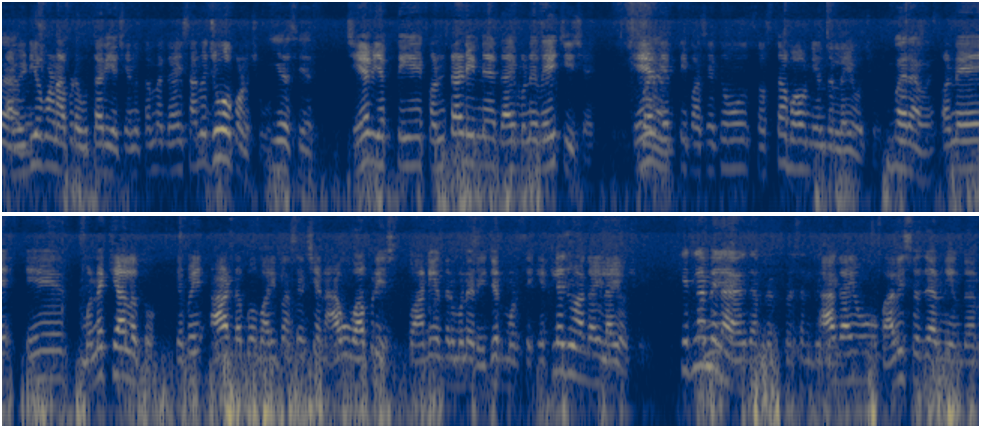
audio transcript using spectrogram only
આ. વીડિયો પણ આપણે ઉતારીએ છીએ અને તમે ગાય સામે જુઓ પણ છો. યસ યસ જે વ્યક્તિએ કંટાળીને ગાય મને વેચી છે એ વ્યક્તિ પાસેથી હું સસ્તા ભાવની અંદર લયો છું. બરાબર. અને એ મને ખ્યાલ હતો કે ભાઈ આ ડબ્બો મારી પાસે છે ને આવું વાપરીશ તો આની અંદર મને રિઝલ્ટ મળશે. એટલે જ હું આ ગાય લાવ્યો છું. કેટલા મેં લાવ્યા હતા પ્રસંગ આ ગાય હું બાવીસની અંદર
